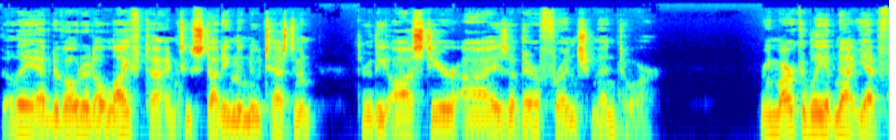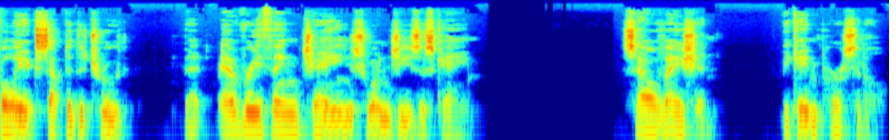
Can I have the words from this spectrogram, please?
though they have devoted a lifetime to studying the New Testament through the austere eyes of their French mentor, remarkably have not yet fully accepted the truth that everything changed when Jesus came. Salvation became personal.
